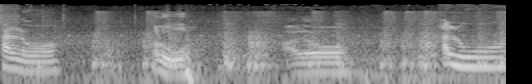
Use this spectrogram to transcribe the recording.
Hallo. Hallo. Hallo. Hallo.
